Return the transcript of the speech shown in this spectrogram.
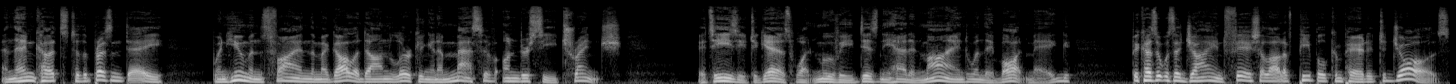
and then cuts to the present day when humans find the megalodon lurking in a massive undersea trench. It's easy to guess what movie Disney had in mind when they bought Meg. Because it was a giant fish, a lot of people compared it to Jaws,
